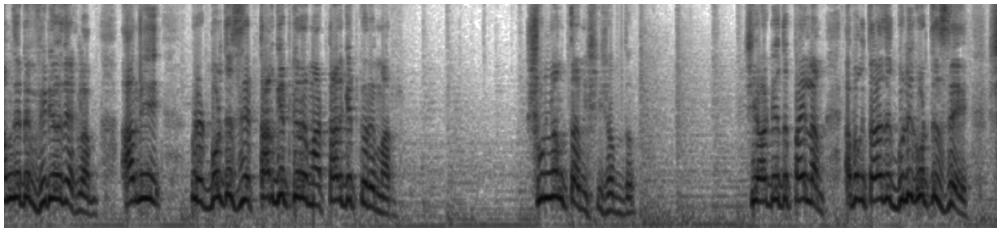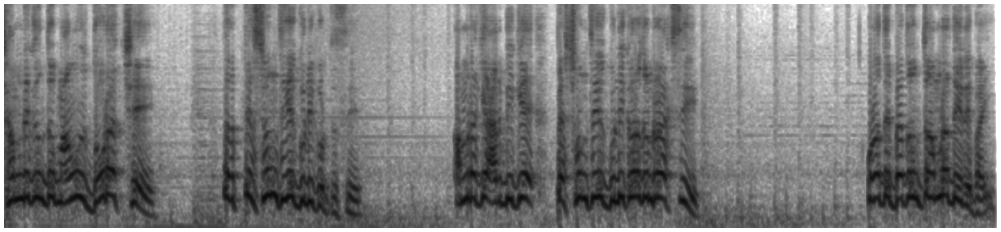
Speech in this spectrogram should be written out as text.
আমি একটা ভিডিও দেখলাম। আমি বলতেছে টার্গেট করে মার টার্গেট করে মার। শুনলাম তো আমি সেই শব্দ। সেই অডিও তো পাইলাম। এবং তারা যে গুলি করতেছে, সামনে কিন্তু মানুষ দৌড়াচ্ছে। তারা পেছন থেকে গুলি করতেছে। আমরা কি আরবিকে পেছন থেকে গুলি করার জন্য রাখছি? ওনাদের বেতন তো আমরা দিই রে ভাই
